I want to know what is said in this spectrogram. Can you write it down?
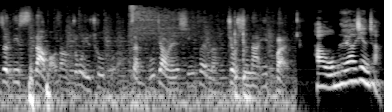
这第四大宝藏终于出土了，怎不叫人兴奋呢？就是那一本。好，我们回到现场。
